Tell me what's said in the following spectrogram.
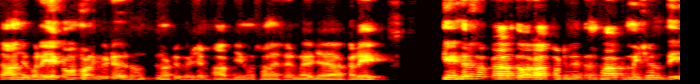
ਤਾਂ ਜੋ ਹਰੇਕ ਆਉਣ ਵਾਲੀ ਵੀਡੀਓ ਨੋਟੀਫਿਕੇਸ਼ਨ ਆਪ ਜੀ ਨੂੰ ਸਮੇਂ ਸਿਰ ਮਿਲ ਜਾਇਆ ਕਰੇ। ਕੇਂਦਰ ਸਰਕਾਰ ਦੁਆਰਾ 8ਵੇਂ ਤਨਖਾਹ ਕਮਿਸ਼ਨ ਦੀ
